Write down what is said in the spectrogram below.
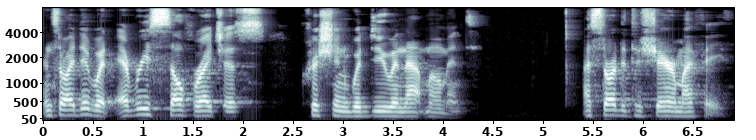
And so I did what every self righteous Christian would do in that moment. I started to share my faith.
